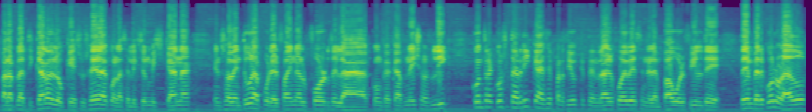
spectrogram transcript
para platicar de lo que suceda con la selección mexicana en su aventura por el Final Four de la CONCACAF Nations League contra Costa Rica ese partido que tendrá el jueves en el Empower Field de Denver, Colorado.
